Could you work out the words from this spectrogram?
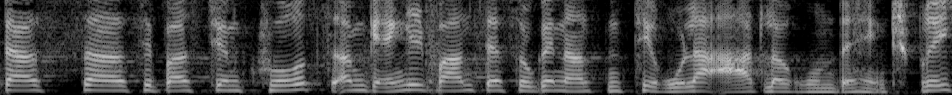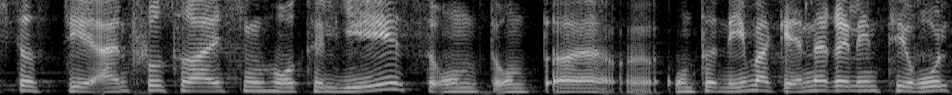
dass äh, Sebastian Kurz am Gängelband der sogenannten Tirol Tiroler Adlerrunde hängt. Sprich, dass die einflussreichen Hoteliers und, und äh, Unternehmer generell in Tirol,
